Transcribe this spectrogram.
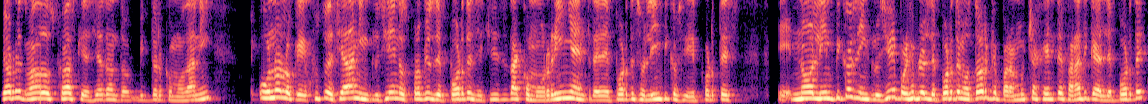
Yo retomando dos cosas que decía tanto Víctor como Dani. Uno, lo que justo decía Dani, inclusive en los propios deportes existe esta como riña entre deportes olímpicos y deportes eh, no olímpicos, e inclusive, por ejemplo, el deporte motor, que para mucha gente fanática del deporte,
